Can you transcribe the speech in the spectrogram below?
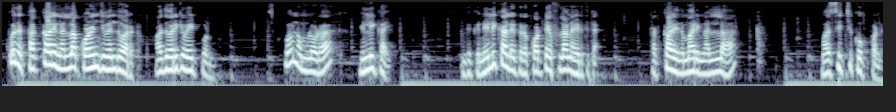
இப்போ இந்த தக்காளி நல்லா குழஞ்சி வெந்து வரட்டும். அது வரைக்கும் வெயிட் பண்ணும். இப்போ நம்மளோட நெல்லிக்காய். இதுக்கு நெல்லிக்காயில் இருக்கிற கொட்டையை ஃபுல்லாக நான் எடுத்துட்டேன். தக்காளி இந்த மாதிரி நல்லா மசிச்சு குக் பண்ணு.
